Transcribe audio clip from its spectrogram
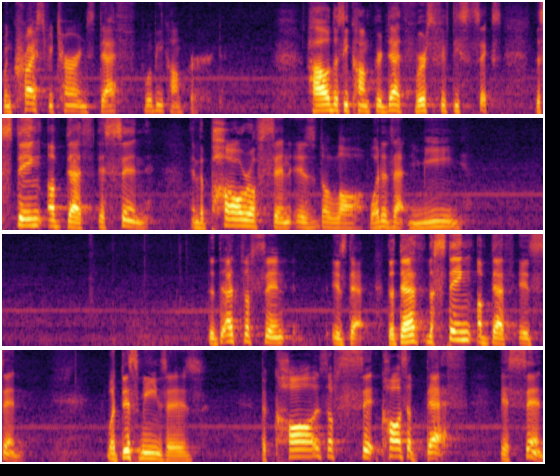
When Christ returns, death will be conquered. How does he conquer death? Verse 56 The sting of death is sin and the power of sin is the law. What does that mean? The death of sin is death. The death, the sting of death is sin. What this means is the cause of sin, cause of death is sin.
